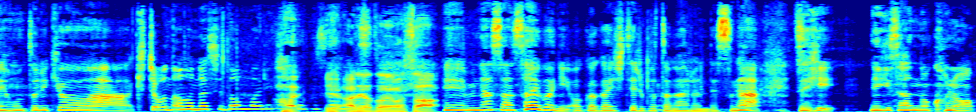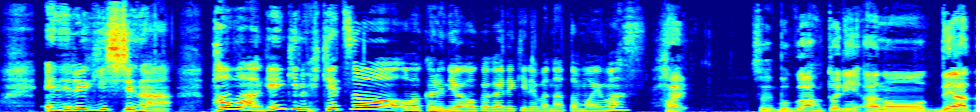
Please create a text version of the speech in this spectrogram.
え本当に今日は貴重なお話どうもありがはいとうご。ざいます。えありがとうございました。えー皆さん最後にお伺いしていることがあるんですが、ぜひ、ネギさんのこのエネルギッシュなパワー、元気の秘訣をお別れにお伺いできればなと思います。はい。そう僕は本当に、あの、出会っ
